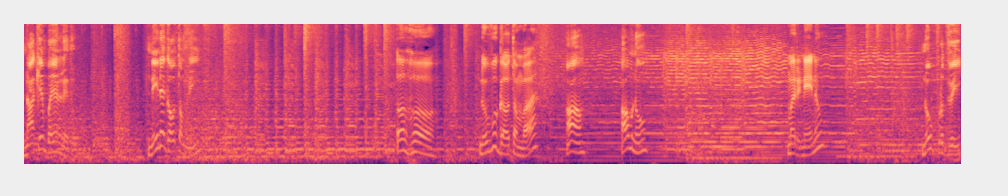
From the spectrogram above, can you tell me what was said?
నాకేం భయం లేదు. నేనే గౌతమ్ని. ఓహో నువ్వు గౌతమ్వా? అవును. మరి నేను? నువ్వు పృథ్వీ.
